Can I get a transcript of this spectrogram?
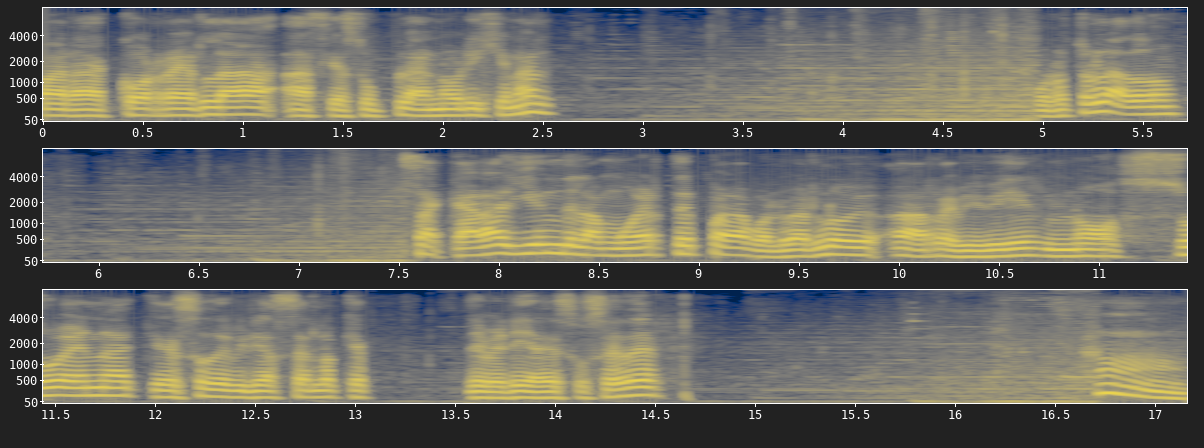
para correrla hacia su plano original. Por otro lado, sacar a alguien de la muerte para volverlo a revivir no suena que eso debería ser lo que debería de suceder. Hmm.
